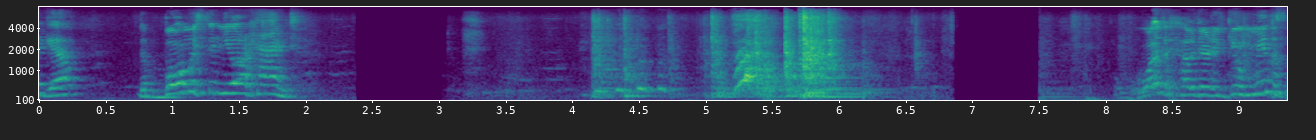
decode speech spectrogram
Captain America, the bomb is in your hand. Why the hell did you give me this?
